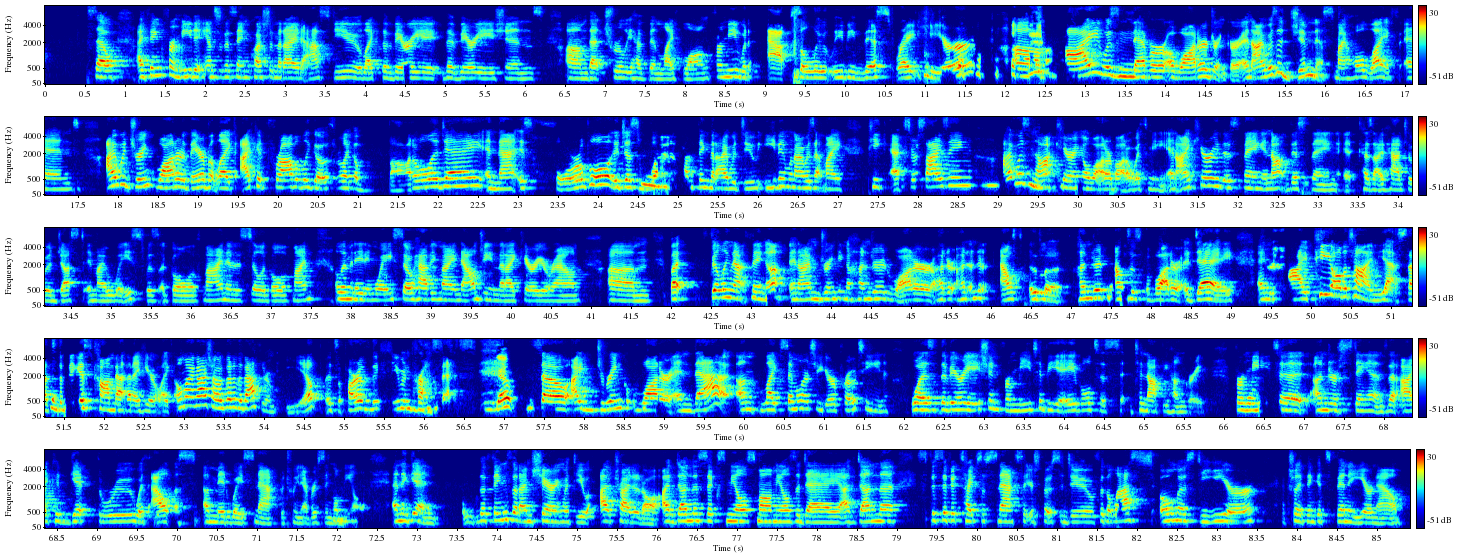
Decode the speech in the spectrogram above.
so I think for me to answer the same question that I had asked you, like the very the variations um, that truly have been lifelong for me would absolutely be this right here. um, I was never a water drinker, and I was a gymnast my whole life, and I would drink water there, but like I could probably go through like a bottle a day, and that is horrible. It just wasn't something that I would do. Even when I was at my peak exercising, I was not carrying a water bottle with me. And I carry this thing and not this thing because I've had to adjust in my waist was a goal of mine and is still a goal of mine, eliminating waste. So having my Nalgene that I carry around. Um, but filling that thing up and I'm drinking 100 water, 100, 100, ounce, 100 ounces of water a day. And I pee all the time. Yes, that's the biggest combat that I hear. Like, oh my gosh, I would go to the bathroom. Yep, it's a part of the human process. Yep. So I drink water. And that, um, like similar to your protein, was the variation for me to be able to, to not be hungry for me to understand that I could get through without a, a, midway snack between every single meal. And again, the things that I'm sharing with you, I've tried it all. I've done the six meals, small meals a day. I've done the specific types of snacks that you're supposed to do for the last almost a year. Actually, I think it's been a year now.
